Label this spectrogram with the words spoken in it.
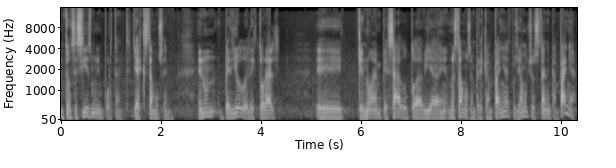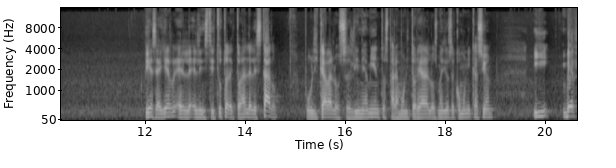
Entonces sí es muy importante, ya que estamos en, en un periodo electoral eh, que no ha empezado todavía, eh, no estamos en precampañas, pues ya muchos están en campaña. Fíjese, ayer el, Instituto Electoral del Estado publicaba los lineamientos para monitorear a los medios de comunicación y ver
